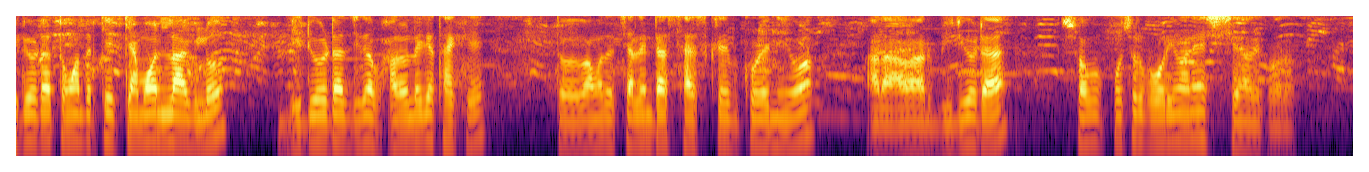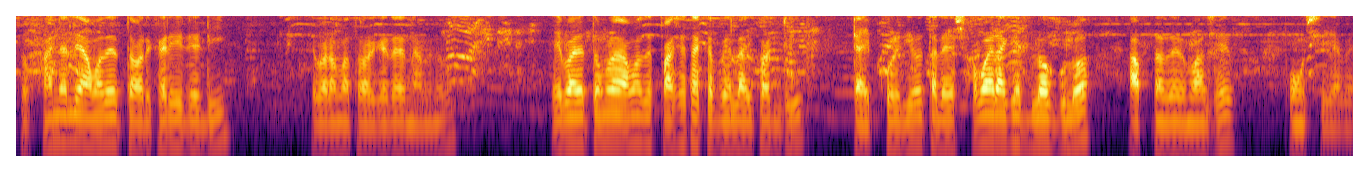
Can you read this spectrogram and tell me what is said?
ভিডিওটা তোমাদেরকে কেমন লাগল, ভিডিওটা যদি ভালো লেগে থাকে, তো আমাদের চ্যানেলটা সাবস্ক্রাইব করে নিও আর আর ভিডিওটা সব প্রচুর পরিমাণে শেয়ার করো। তো ফাইনালি আমাদের তরকারি রেডি এবার আমরা তরকারিটা নামিয়ে নেব। এবারে তোমরা আমাদের পাশে থাকা বেল আইকনটি টাইপ করে দিও, তাহলে সবার আগে ব্লগগুলো আপনাদের মাঝে পৌঁছে যাবে।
